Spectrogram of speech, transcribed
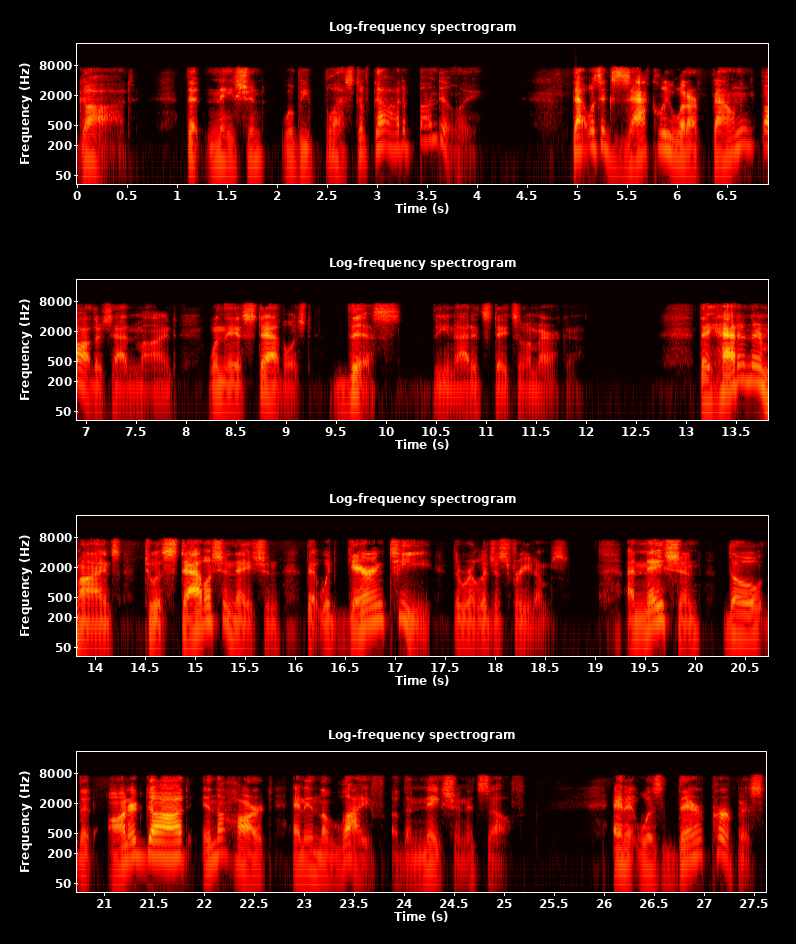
God, that nation will be blessed of God abundantly. That was exactly what our founding fathers had in mind when they established this, the United States of America. They had in their minds to establish a nation that would guarantee the religious freedoms, a nation though that honored God in the heart and in the life of the nation itself. And it was their purpose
